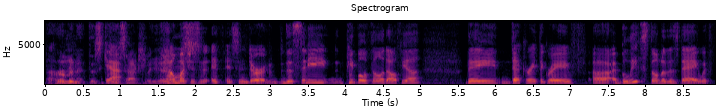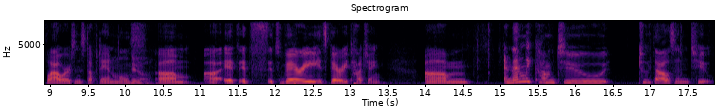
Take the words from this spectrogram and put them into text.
permanent this Yeah. case actually is. How much is it, it? It's endured. The city people of Philadelphia. They decorate the grave, uh, I believe, still to this day, with flowers and stuffed animals. Yeah. Um, uh, it, it's it's very it's very touching. Um, and then we come to 2002.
